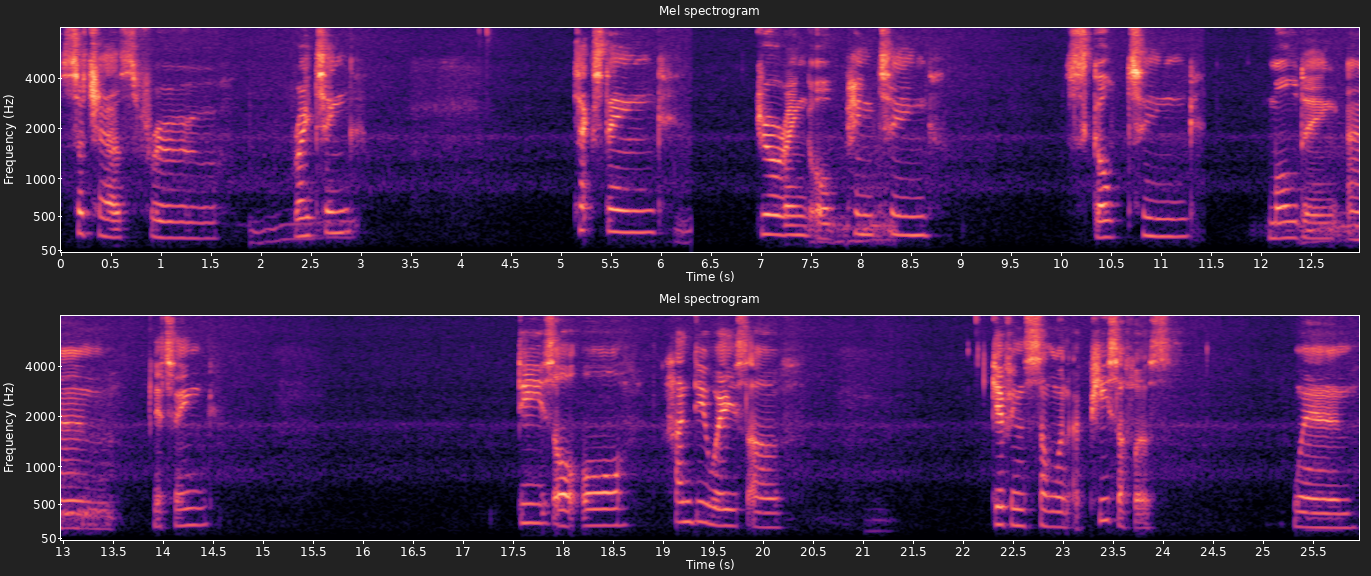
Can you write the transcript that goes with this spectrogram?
such as through writing, texting, drawing or painting, sculpting, molding and knitting. These are all handy ways of giving someone a piece of us when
